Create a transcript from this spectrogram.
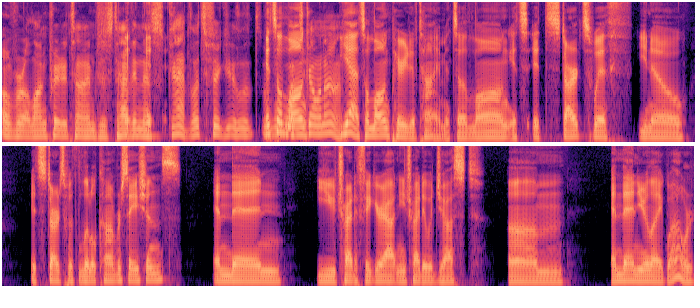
over a long period of time just having it- this? God, let's figure. let's- It's a long- going on. Yeah, it's a long period of time. It's a long it's it starts with, you know, it starts with little conversations and then you try to figure out and you try to adjust. Um and then you're like, wow, we're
